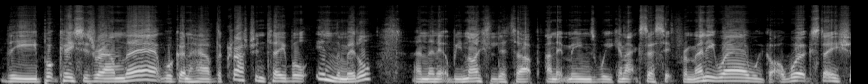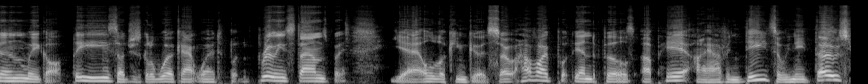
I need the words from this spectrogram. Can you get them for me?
the bookcases around there. We're going to have the crafting table in the middle and then it'll be nicely lit up and it means we can access it from anywhere. We've got a workstation, we got these. I've just got to work out where to put the brewing stands but yeah, all looking good. So have I put the ender pearls up here? I have indeed, so we need those.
